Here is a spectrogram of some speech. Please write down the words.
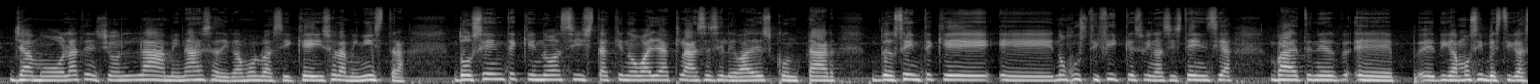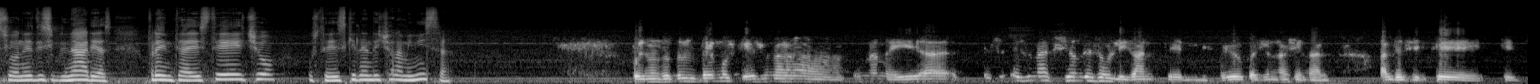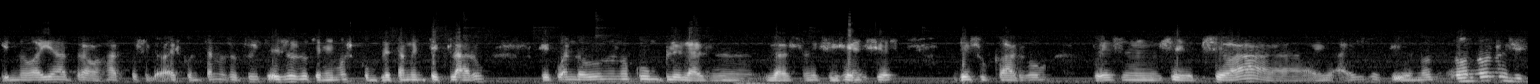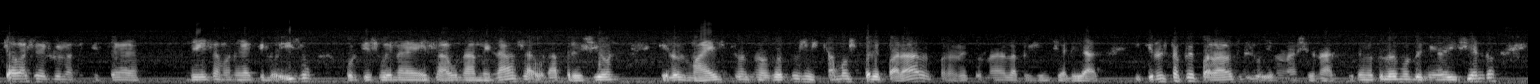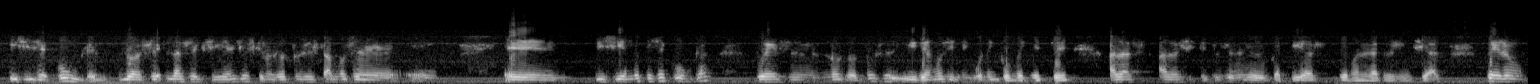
Llamó la atención la amenaza, digámoslo así, que hizo la ministra. Docente que no asista, que no vaya a clase, se le va a descontar. Docente que eh, no justifique su inasistencia, va a tener, eh, eh, digamos, investigaciones disciplinarias. Frente a este hecho, ¿ustedes qué le han dicho a la ministra? Pues nosotros vemos que es una, una medida es, una acción desobligante del Ministerio de Educación Nacional al decir que, que, no vaya a trabajar, pues se le va a descontar. Nosotros eso lo tenemos completamente claro, que cuando uno no cumple las, las exigencias de su cargo, pues eh, se, se va a, a ese sentido. No, no, no necesitaba hacerlo la ministra de esa manera que lo hizo, porque suena esa una amenaza, una presión que los maestros, nosotros estamos preparados para retornar a la presencialidad y que no está preparado el gobierno nacional. Nosotros lo hemos venido diciendo y si se cumplen las exigencias que nosotros estamos eh, eh, eh, diciendo que se cumplan, pues nosotros iremos sin ningún inconveniente a las, a las instituciones educativas de manera presencial. Pero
